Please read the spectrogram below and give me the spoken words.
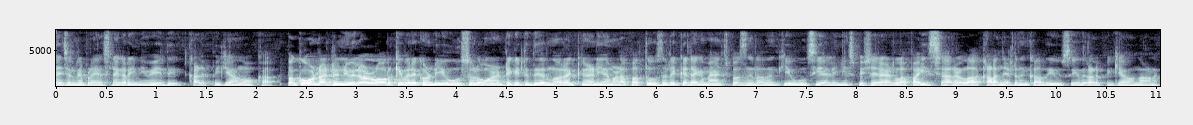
ലെജൻഡറി പ്ലേയേഴ്സിനൊക്കെ റിന്യൂ ചെയ്ത് കളിപ്പിക്കാൻ നോക്കുക. ഇപ്പോൾ കോൺട്രാക്ട് റിന്യൂവിലുള്ളവർക്ക് ഇവരെ കൊണ്ട് യൂസ് ഉള്ളൂ. കോൺട്രാക്ട് ടിക്കറ്റ് തീർന്നവരൊക്കെ ആണെങ്കിൽ നമ്മുടെ പത്ത് ദിവസം ടിക്കറ്റൊക്കെ മാച്ച് പാസ് ഉണ്ട് അത് നിങ്ങൾക്ക് യൂസ് ചെയ്യുക. അല്ലെങ്കിൽ സ്പെഷ്യലായിട്ടുള്ള ഫൈവ് സ്റ്റാറുള്ള കളഞ്ഞിട്ട് നിങ്ങൾക്ക് അത് യൂസ് ചെയ്ത് കളിപ്പിക്കാവുന്നതാണ്.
